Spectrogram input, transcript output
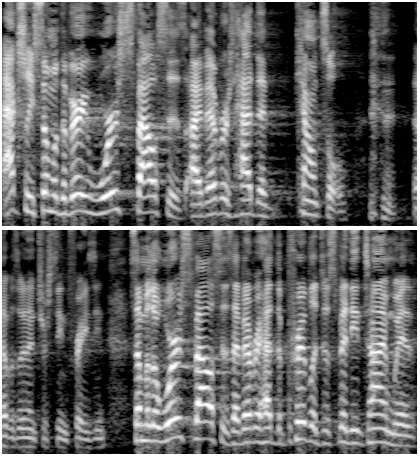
Actually, some of the very worst spouses I've ever had to counsel, that was an interesting phrasing. Some of the worst spouses I've ever had the privilege of spending time with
